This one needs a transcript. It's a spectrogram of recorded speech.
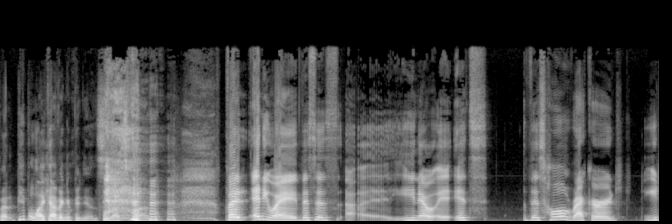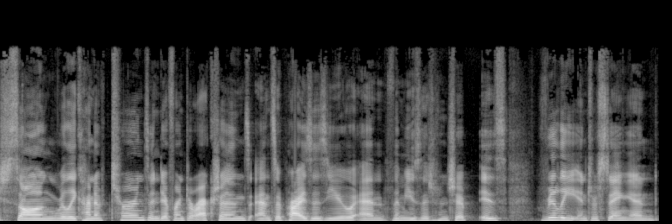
But people like having opinions, so that's fun. but anyway, this is, uh, you know, it, it's this whole record. Each song really kind of turns in different directions and surprises you, and the musicianship is really interesting. And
